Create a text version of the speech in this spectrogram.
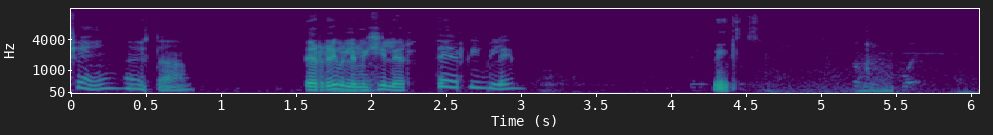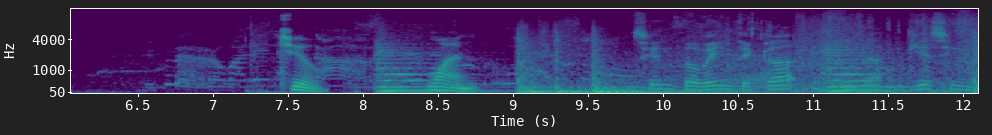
Sí, ahí está. Terrible mi healer. Terrible. Two. One. 120k en una 19.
